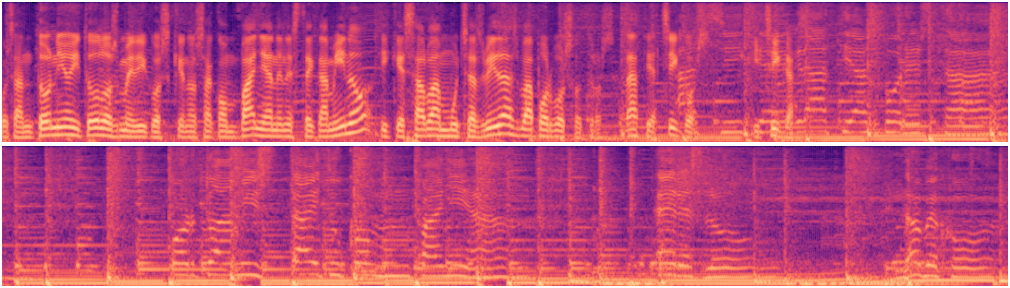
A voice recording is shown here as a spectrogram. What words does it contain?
Pues Antonio y todos los médicos que nos acompañan en este camino y que salvan muchas vidas va por vosotros. Gracias chicos y chicas. Gracias por estar, por tu amistad y tu compañía. Eres lo, lo mejor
